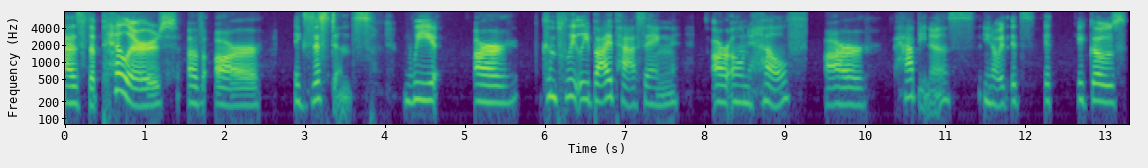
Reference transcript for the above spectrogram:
as the pillars of our existence. We are completely bypassing our own health, our happiness. You know, it, it's it it goes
